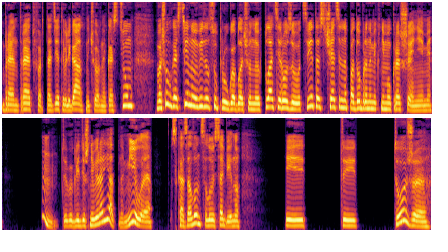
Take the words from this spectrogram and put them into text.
Брент Редфорд, одетый в элегантный черный костюм, вошел в гостиную и увидел супругу, облаченную в платье розового цвета с тщательно подобранными к нему украшениями. «Хм, ты выглядишь невероятно, милая», — сказал он, целуя Сабину. «И ты тоже,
